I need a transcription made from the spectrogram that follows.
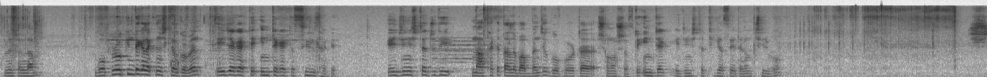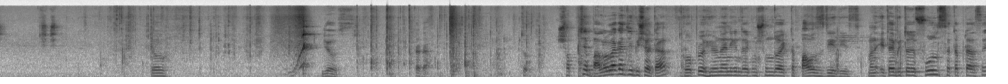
খুলে ফেললাম। গোপ্রো কিনতে গেলে একটা জিনিস খেয়াল করবেন, এই জায়গায় একটা ইনটেক একটা সিল থাকে। এই জিনিসটা যদি না থাকে, তাহলে ভাববেন যে গোপ্রোটা সমস্যা। তো ইনটেক এই জিনিসটা ঠিক আছে, এটা এখন ছিড়বো। তো, জোস, টাটা। তো সবচেয়ে ভালো লাগার যে বিষয়টা গোপ্রো হিরো নাইনে কিন্তু এরকম সুন্দর একটা পাউচ দিয়ে দিয়েছে। মানে এটার ভিতরে ফুল সেট আছে।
